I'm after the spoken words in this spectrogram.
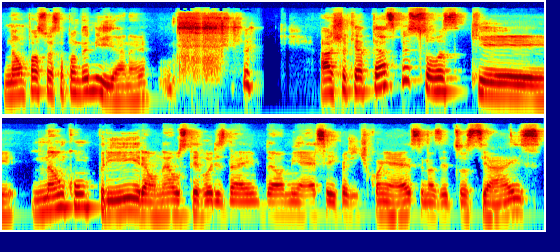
não passou essa pandemia, né? Acho que até as pessoas que não cumpriram, né, os terrores da, da OMS aí que a gente conhece nas redes sociais,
